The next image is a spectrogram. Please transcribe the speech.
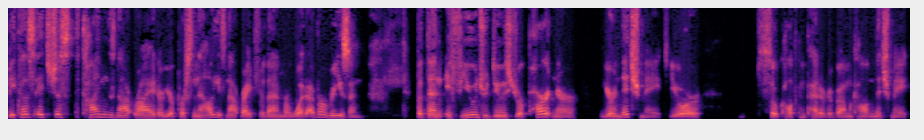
because it's just the timing's not right or your personality is not right for them or whatever reason. But then if you introduce your partner, your niche mate, your so-called competitor, but I'm gonna call it niche mate,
